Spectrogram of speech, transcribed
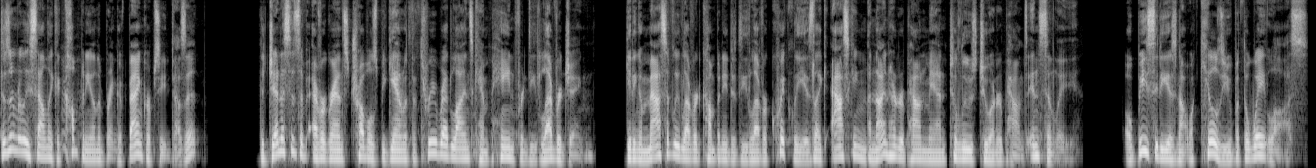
Doesn't really sound like a company on the brink of bankruptcy, does it? The genesis of Evergrande's troubles began with the Three Red Lines campaign for deleveraging. Getting a massively levered company to delever quickly is like asking a 900 pound man to lose 200 pounds instantly. Obesity is not what kills you, but the weight loss.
